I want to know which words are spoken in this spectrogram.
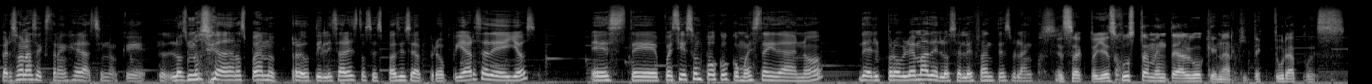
personas extranjeras, sino que los mismos ciudadanos puedan reutilizar estos espacios y apropiarse de ellos. Este, pues sí es un poco como esta idea, ¿no? Del problema de los elefantes blancos. Exacto, y es justamente algo que en arquitectura pues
